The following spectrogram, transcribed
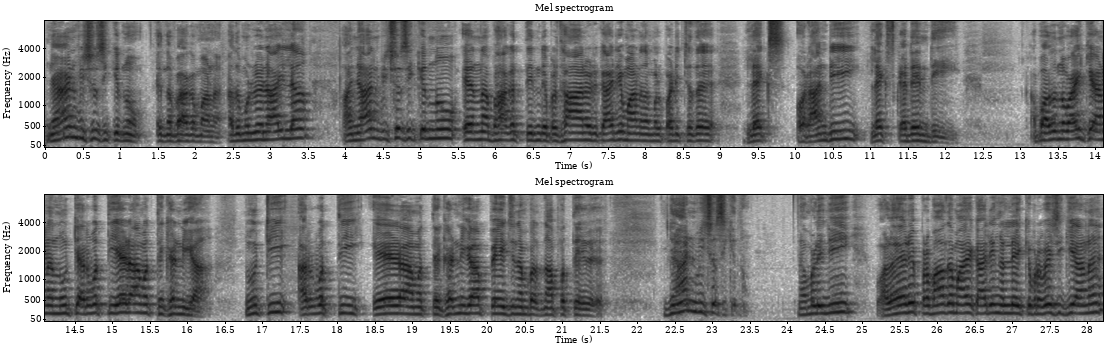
ഞാൻ വിശ്വസിക്കുന്നു എന്ന ഭാഗമാണ്. അത് മുഴുവനായില്ല. ആ ഞാൻ വിശ്വസിക്കുന്നു എന്ന ഭാഗത്തിന്റെ പ്രധാന ഒരു കാര്യമാണ് നമ്മൾ പഠിച്ചത്. ലെക്സ് ഒറാൻഡി ലെക്സ് കഡൻഡി അപ്പോൾ അതൊന്ന് വായിക്കുകയാണ്. നൂറ്റി അറുപത്തി ഏഴാമത്തെ ഖണ്ഡിക. നൂറ്റി അറുപത്തി ഏഴാമത്തെ ഖണ്ണിക പേജ് നമ്പർ നാൽപ്പത്തേഴ് ഞാൻ വിശ്വസിക്കുന്നു. നമ്മളിനി വളരെ പ്രമാദമായ കാര്യങ്ങളിലേക്ക് പ്രവേശിക്കുകയാണ്.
